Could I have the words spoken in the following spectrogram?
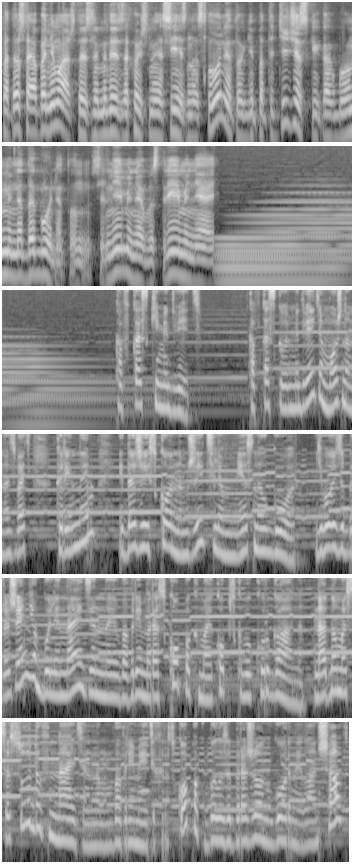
Потому что я понимаю, что если медведь захочет меня съесть на склоне, то гипотетически как бы он меня догонит. Он сильнее меня, быстрее меня. Кавказский медведь. Кавказского медведя можно назвать коренным и даже исконным жителем местных гор. Его изображения были найдены во время раскопок Майкопского кургана. На одном из сосудов, найденном во время этих раскопок, был изображен горный ландшафт,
